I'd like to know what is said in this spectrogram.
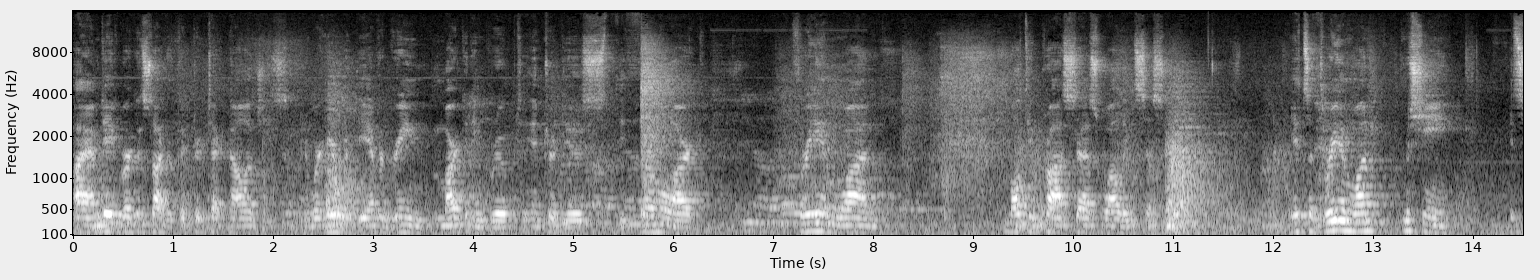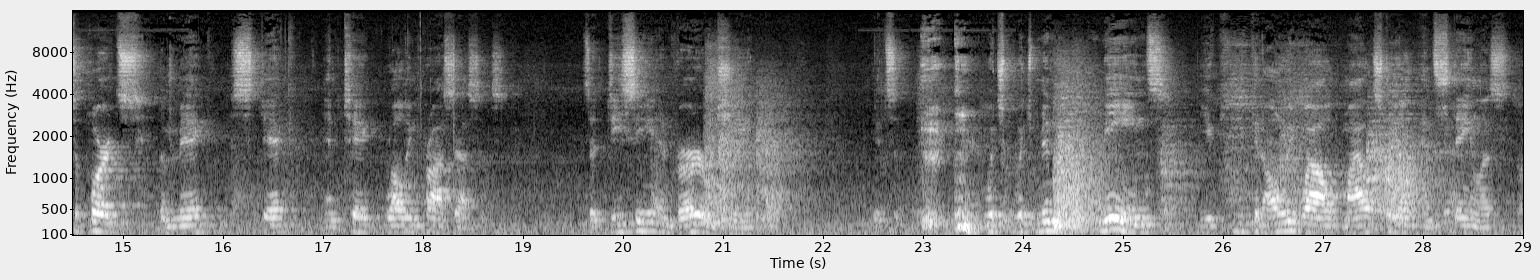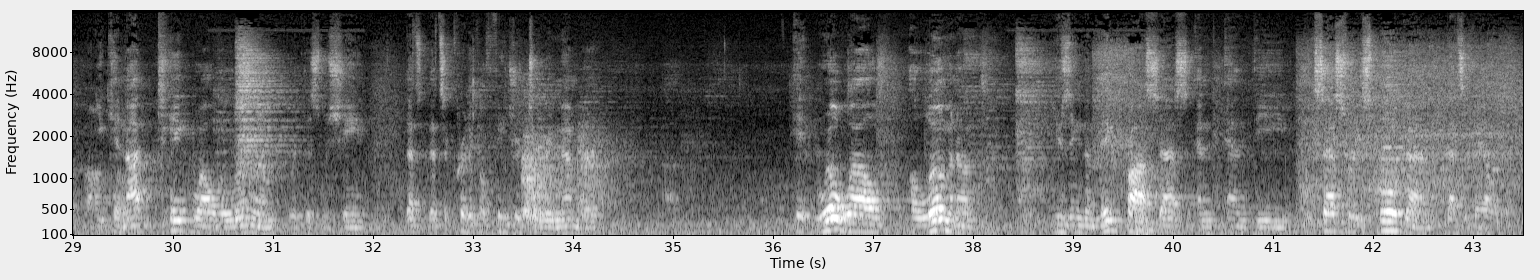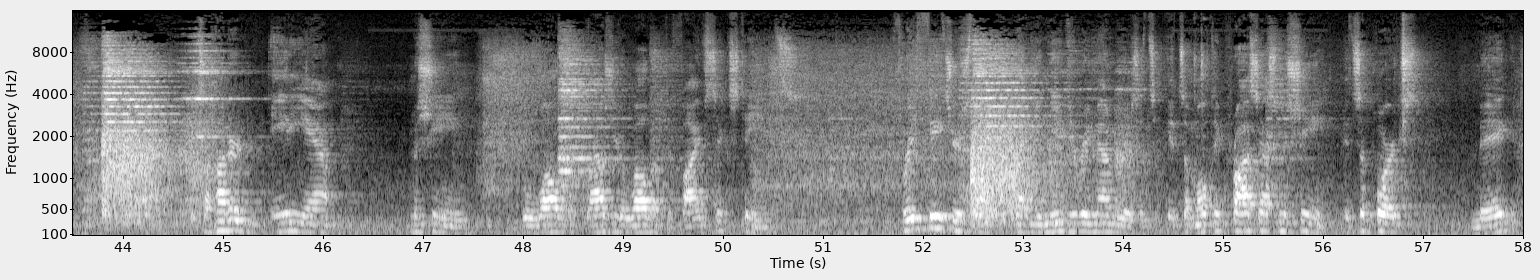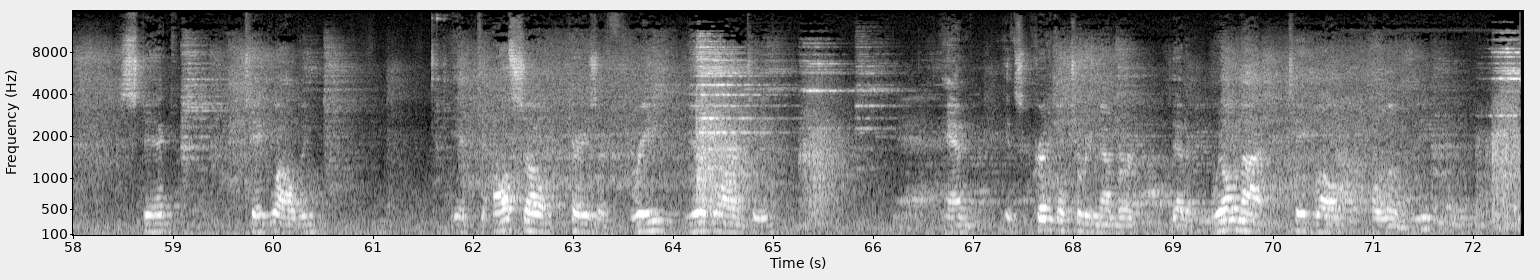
Hi, I'm Dave Birkenstock with Victor Technologies, and we're here with the Evergreen Marketing Group to introduce the Thermal Arc 3-in-1 multi-process welding system. It's a 3-in-1 machine. It supports the MIG, stick, and TIG welding processes. It's a DC inverter machine. It's, which, which means you, you can only weld mild steel and stainless. You cannot TIG weld aluminum with this machine. That's, that's a critical feature to remember. Uh, it will weld aluminum using the MIG process and, and the accessory spool gun that's available. It's a 180 amp machine, will allows you to weld up to 5 16ths. Three features that, that you need to remember is it's, it's a multi-process machine. It supports MIG, stick, TIG welding. It also carries a three-year warranty. And it's critical to remember that it will not TIG weld aluminum.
